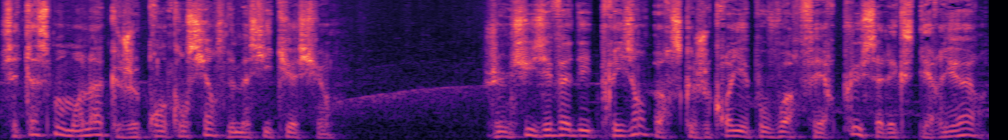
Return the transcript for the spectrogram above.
C'est à ce moment-là que je prends conscience de ma situation. Je me suis évadé de prison parce que je croyais pouvoir faire plus à l'extérieur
